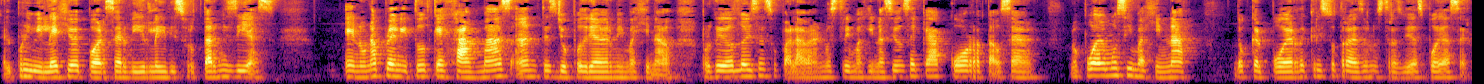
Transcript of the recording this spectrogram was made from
el privilegio de poder servirle y disfrutar mis días en una plenitud que jamás antes yo podría haberme imaginado, porque Dios lo dice en su palabra, nuestra imaginación se queda corta, o sea, no podemos imaginar lo que el poder de Cristo a través de nuestras vidas puede hacer.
